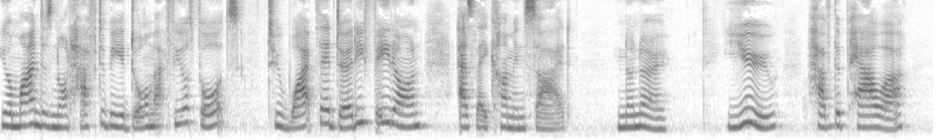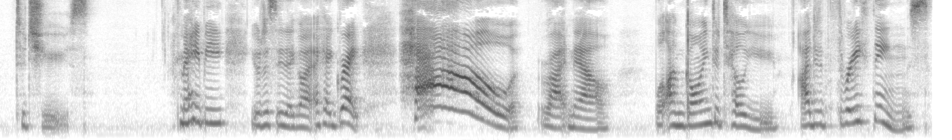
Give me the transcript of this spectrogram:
Your mind does not have to be a doormat for your thoughts to wipe their dirty feet on as they come inside. No, no. You have the power to choose. Maybe you're just sitting there going, okay, great. How right now? Well, I'm going to tell you, I did three things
